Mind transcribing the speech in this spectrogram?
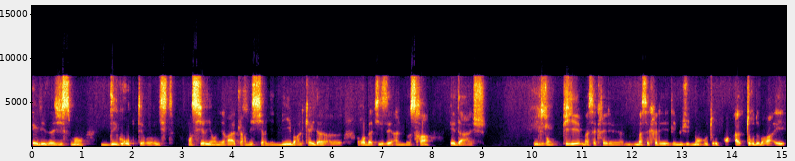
et les agissements des groupes terroristes en Syrie en Irak, l'armée syrienne libre, Al-Qaïda euh, rebaptisée Al-Nusra et Daesh. Ils ont pillé, massacré les, massacré les, musulmans autour, à tour de bras et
